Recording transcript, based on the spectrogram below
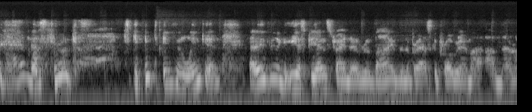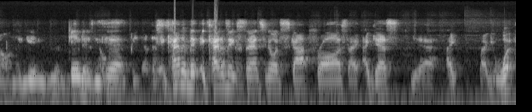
Oh That's true. Game days in Lincoln. I think feel like ESPN's trying to revive the Nebraska program on, on their own. The game the game days no Yeah. yeah. be there. This it is- kind of ma- it kind of makes sense. You know, it's Scott Frost. I, I guess. Yeah. I, I what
